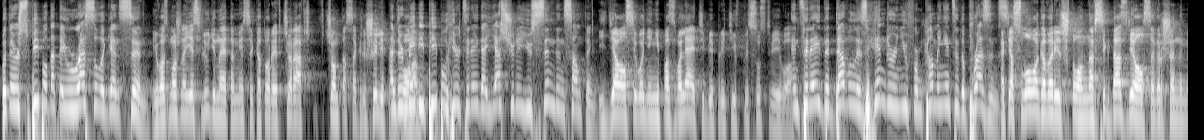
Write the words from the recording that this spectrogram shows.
But there's people that they wrestle against sin. И, возможно, есть люди на этом месте, которые вчера в чем-то согрешили And there may be people here today that yesterday you sinned in something. И дьявол сегодня не позволяет тебе прийти в присутствие Его. And today the devil is hindering you from coming into the presence. Хотя Слово говорит, что Он навсегда сделал совершенными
